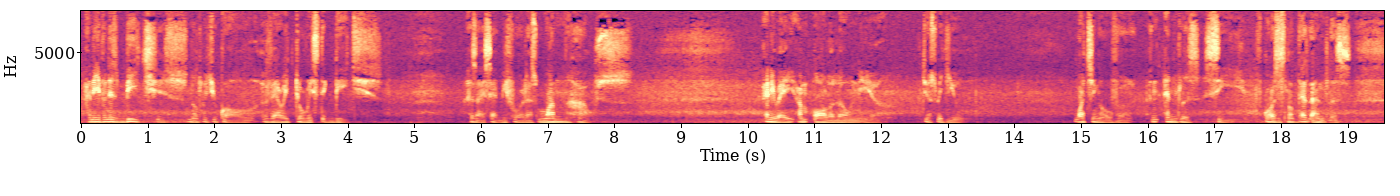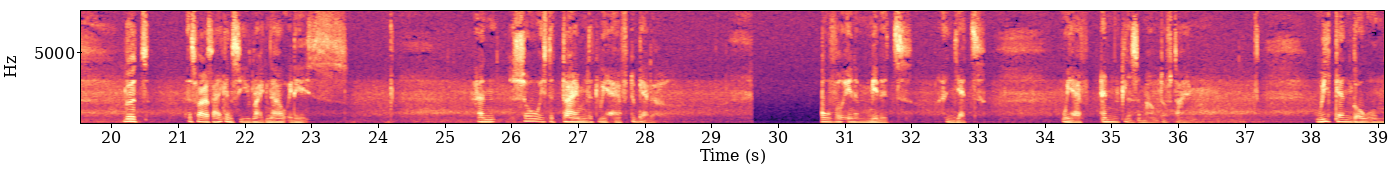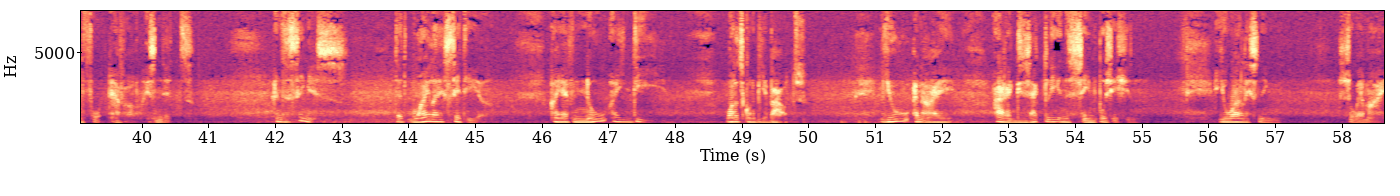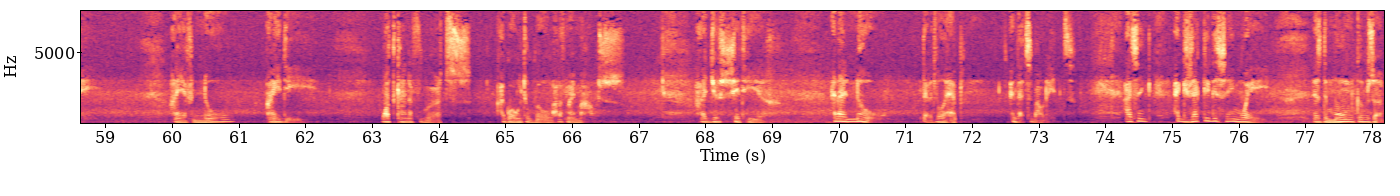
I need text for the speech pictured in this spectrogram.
And even this beach is not what you call a very touristic beach. As I said before, there's one house. Anyway, I'm all alone here, just with you, watching over an endless sea. Of course, it's not that endless, but as far as I can see right now, it is. And so is the time that we have together. Over in a minute, and yet we have endless amount of time. We can go on forever, isn't it? And the thing is that while I sit here, I have no idea what it's going to be about. You and I are exactly in the same position. You are listening, so am I. I have no idea what kind of words are going to roll out of my mouth. I just sit here and I know that it will happen, and that's about it. I think exactly the same way as the moon comes up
